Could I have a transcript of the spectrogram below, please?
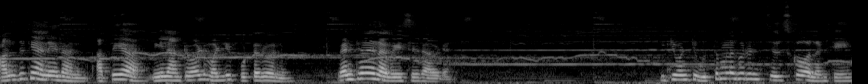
అందుకే అనేదాన్ని అత్తయ్య నీలాంటి వాళ్ళు మళ్ళీ పుట్టరు అని వెంటనే నా వేసేది ఆవిడ. ఇటువంటి ఉత్తముల గురించి తెలుసుకోవాలంటే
